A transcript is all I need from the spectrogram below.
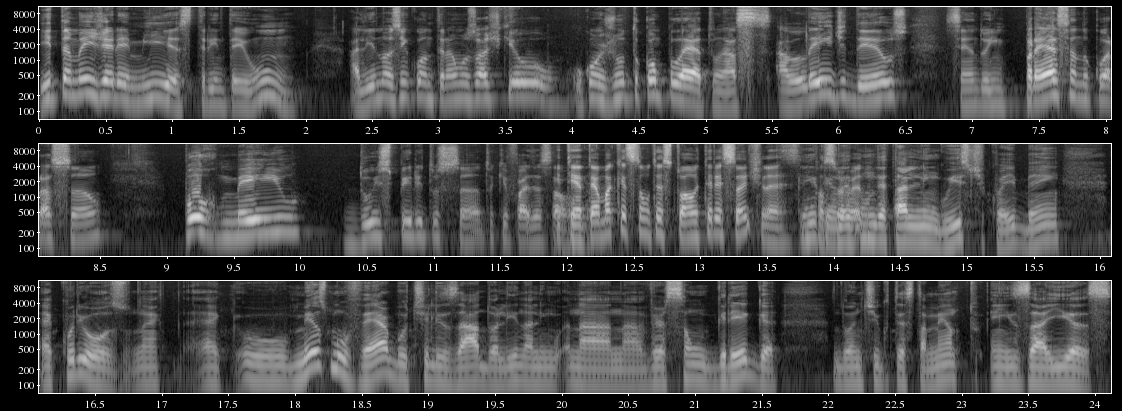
e também Jeremias 31, ali nós encontramos, acho que, o, o conjunto completo, né? a, a lei de Deus sendo impressa no coração por meio do Espírito Santo que faz essa E tem até uma questão textual interessante, né? Sim, tem um detalhe linguístico aí bem é, curioso, né? É, o mesmo verbo utilizado ali na, na, na versão grega do Antigo Testamento, em Isaías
